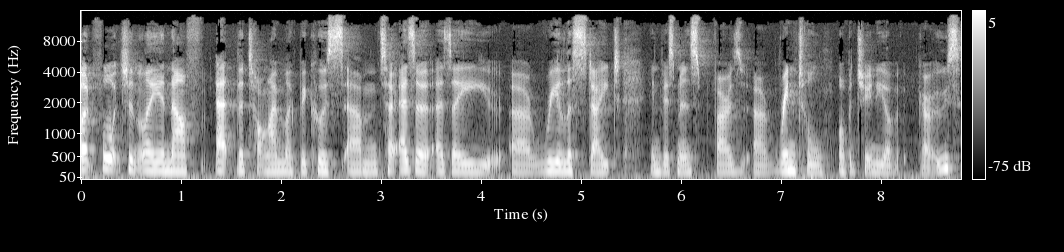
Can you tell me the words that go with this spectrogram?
but fortunately enough, at the time, like because um, so as a as a uh, real estate investment, as far as uh, rental opportunity of it goes,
